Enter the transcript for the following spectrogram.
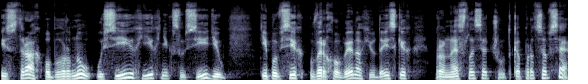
І страх обгорнув усіх їхніх сусідів, і по всіх верховинах юдейських пронеслася чутка про це все.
